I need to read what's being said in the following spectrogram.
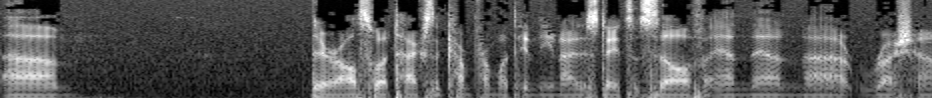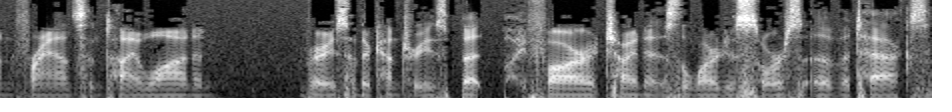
Um, there are also attacks that come from within the United States itself, and then uh, Russia and France and Taiwan and various other countries. But by far, China is the largest source of attacks.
